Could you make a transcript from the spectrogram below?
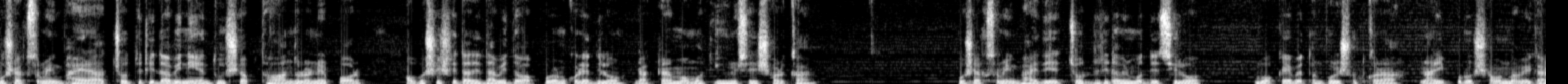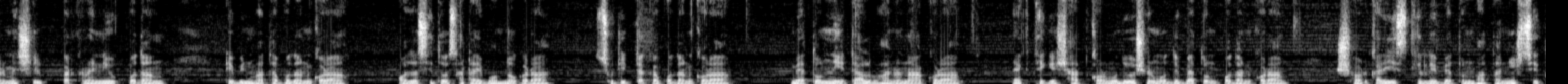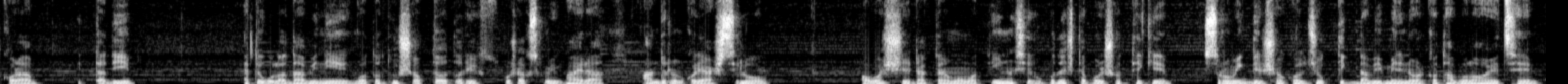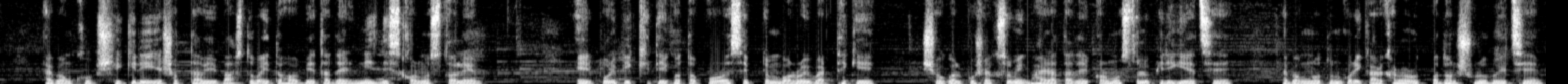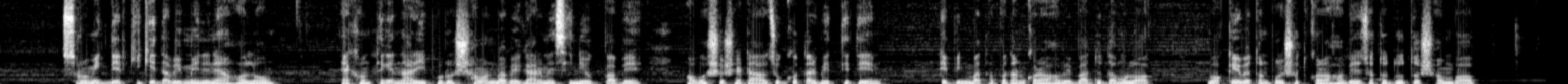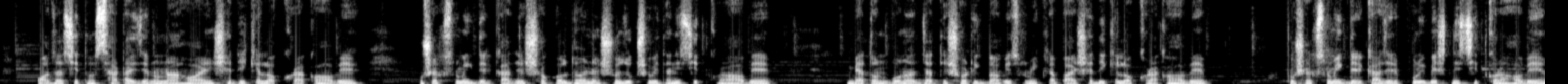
পোশাক শ্রমিক ভাইরা চোদ্দটি দাবি নিয়ে দুই সপ্তাহ আন্দোলনের পর অবশেষে তাদের দাবি দেওয়া পূরণ করে দিল ডাক্তার মোহাম্মদ ইউনুসের সরকার। পোশাক শ্রমিক ভাইদের চোদ্দটি দাবির মধ্যে ছিল বকেয়া বেতন পরিশোধ করা, নারী পুরুষ সমানভাবে গার্মেন্টস শিল্প কারখানায় নিয়োগ প্রদান টেবিন ভাতা প্রদান করা, অযাচিত ছাঁটাই বন্ধ করা, ছুটির টাকা প্রদান করা, বেতন নিয়ে টাল বাহানা না করা, এক থেকে সাত কর্মদিবসের মধ্যে বেতন প্রদান করা সরকারি স্কেলে বেতন ভাতা নিশ্চিত করা ইত্যাদি। এতগুলো দাবি নিয়ে গত দুই সপ্তাহ ধরে পোশাক শ্রমিক ভাইরা আন্দোলন করে আসছিল। অবশেষে ডাক্তার মোহাম্মদ ইউনুসের উপদেষ্টা পরিষদ থেকে শ্রমিকদের সকল যৌক্তিক দাবি মেনে নেওয়ার কথা বলা হয়েছে এবং খুব শিগগিরই এসব দাবি বাস্তবায়িত হবে তাদের নিজ নিজ কর্মস্থলে। এর পরিপ্রেক্ষিতে গত পনেরো সেপ্টেম্বর রবিবার থেকে সকল পোশাক শ্রমিক ভাইরা তাদের কর্মস্থলে ফিরে গিয়েছে এবং নতুন করে কারখানার উৎপাদন শুরু হয়েছে। শ্রমিকদের কী কী দাবি মেনে নেওয়া হলো? এখন থেকে নারী পুরুষ সমানভাবে গার্মেন্টসে নিয়োগ পাবে, অবশ্য সেটা যোগ্যতার ভিত্তিতে। টিফিন ভাতা প্রদান করা হবে বাধ্যতামূলক, বকেয়া বেতন পরিশোধ করা হবে যত দ্রুত সম্ভব। অযাচিত ছাঁটাই যেন না হয়, সেদিকে লক্ষ্য রাখা হবে। পোশাক শ্রমিকদের কাজের সকল ধরনের সুযোগ সুবিধা নিশ্চিত করা হবে। বেতন, বোনাস যাতে সঠিকভাবে শ্রমিকরা পায় সেদিকে লক্ষ্য রাখা হবে। পোশাক শ্রমিকদের কাজের পরিবেশ নিশ্চিত করা হবে।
